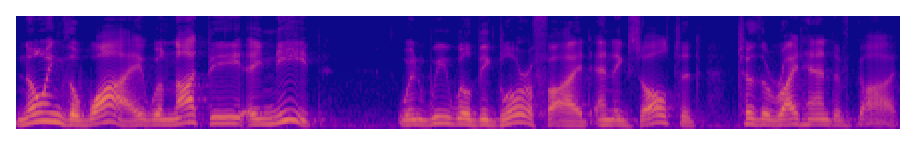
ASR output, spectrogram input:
Knowing the why will not be a need when we will be glorified and exalted to the right hand of God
